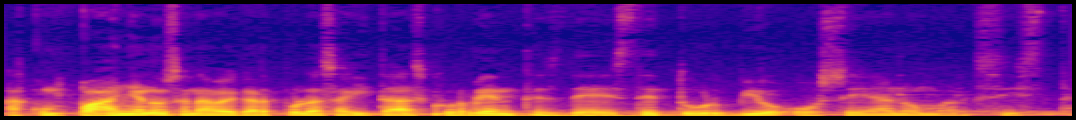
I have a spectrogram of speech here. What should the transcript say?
acompáñanos a navegar por las agitadas corrientes de este turbio océano marxista.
